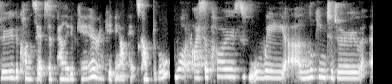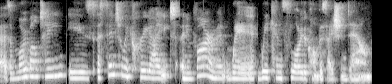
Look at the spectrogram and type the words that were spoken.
to the concepts of palliative care and keeping our pets comfortable. What I suppose we are looking to do as a mobile team is essentially create an environment where we can slow the conversation down.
